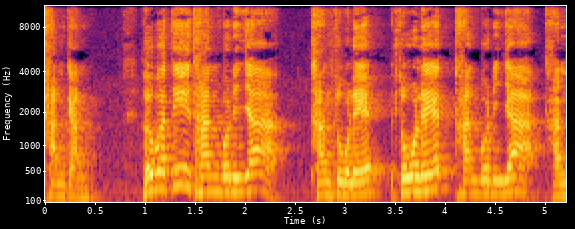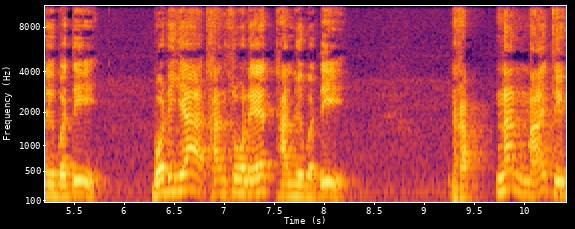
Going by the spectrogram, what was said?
ทันกันเฮอร์เบอร์ตี้ทันโบดินญาทันโซเลสโซเลสทันโบดินญาทันเฮอร์เบอร์ตี้ บดินญาทันโซเลสทันเฮอร์เบอร์ตี้นะครับ นั่นหมายถึง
